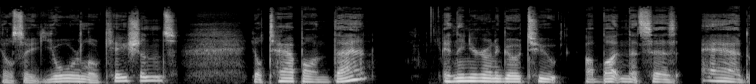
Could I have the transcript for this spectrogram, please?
You'll say your locations. You'll tap on that, and then you're going to go to a button that says add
